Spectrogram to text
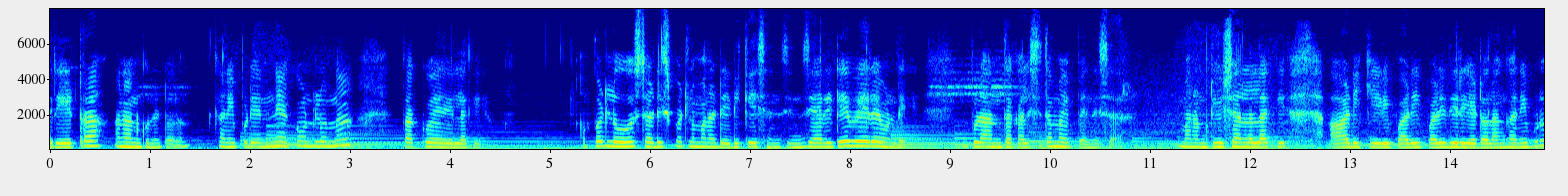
గ్రేట్రా? అని అనుకునేటోళ్ళం. కానీ ఇప్పుడు ఎన్ని అకౌంట్లు ఉన్నా తక్కువే వీళ్ళకి. అప్పట్లో స్టడీస్ పట్ల మన డెడికేషన్ సిన్సియారిటీ వేరే ఉండే. ఇప్పుడు అంత కలుషితం అయిపోయింది సార్. మనం ట్యూషన్లకి ఆడి కీడి పడి పడి తిరిగేటోళ్ళం. కానీ ఇప్పుడు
